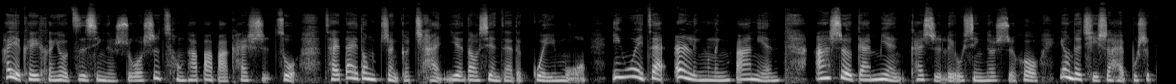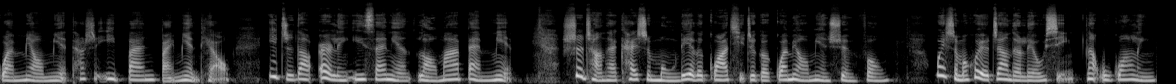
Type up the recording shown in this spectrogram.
他也可以很有自信的说，是从他爸爸开始做，才带动整个产业到现在的规模。因为在二零零八年阿舍干面开始流行的时候，用的其实还不是关庙面，它是一般白面条，一直到。二零一三年，老妈拌面市场才开始猛烈的刮起这个关庙面旋风。为什么会有这样的流行？那吴光林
